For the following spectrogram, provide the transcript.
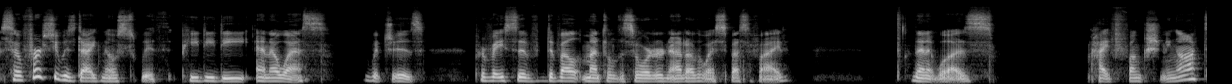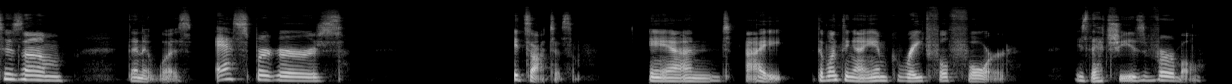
so, first, she was diagnosed with PDD NOS, which is pervasive developmental disorder, not otherwise specified. Then it was high functioning autism. Then it was Asperger's. It's autism. And I, the one thing I am grateful for is that she is verbal.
